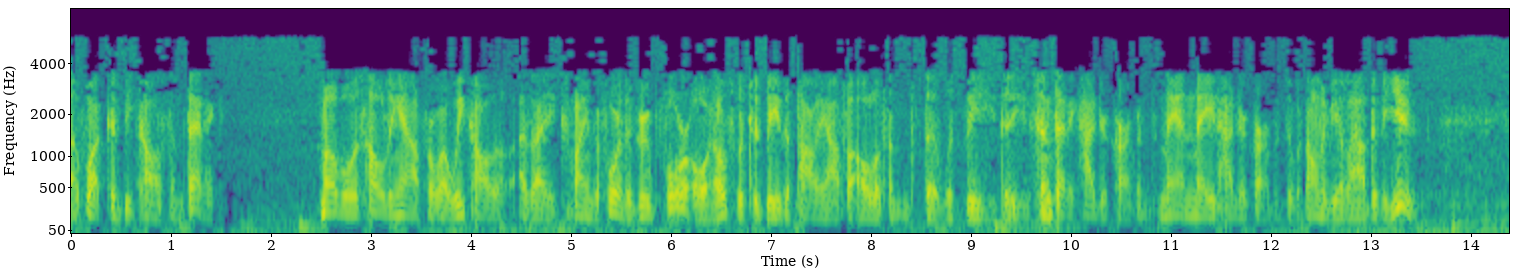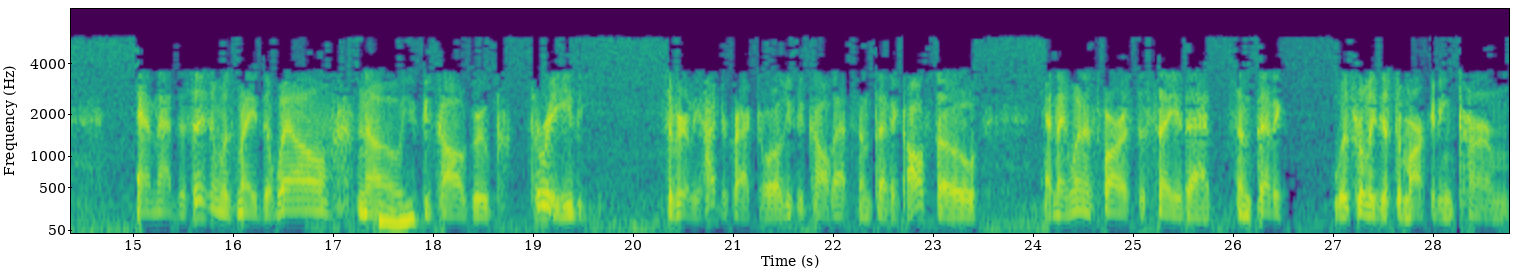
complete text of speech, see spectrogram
of what could be called synthetic. Mobil was holding out for what we call, as I explained before, the Group 4 oils, which would be the polyalpha olefins that would be the synthetic hydrocarbons, man-made hydrocarbons that would only be allowed to be used. And that decision was made that, well, no, mm-hmm. you could call group three, the severely hydrocracked oil, you could call that synthetic also. And they went as far as to say that synthetic was really just a marketing term,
